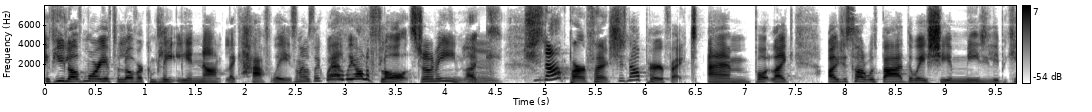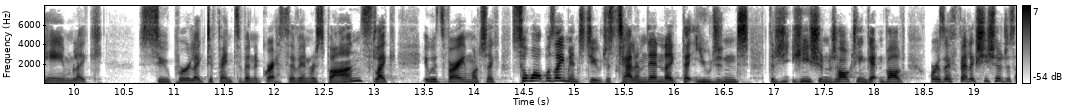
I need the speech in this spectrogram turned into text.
if you love Maura, you have to love her completely and not like half ways. And I was like, well, we all have flaws. Do you know what I mean? Like, She's not perfect. she's not perfect. Um, but like, I just thought it was bad the way she immediately became like, super like defensive and aggressive in response like it was very much like so what was i meant to do just tell him then like that you didn't that he- shouldn't talk to you and get involved whereas i felt like she should have just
